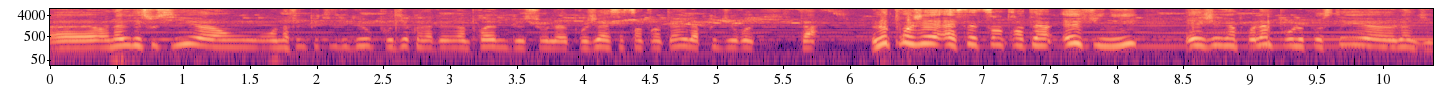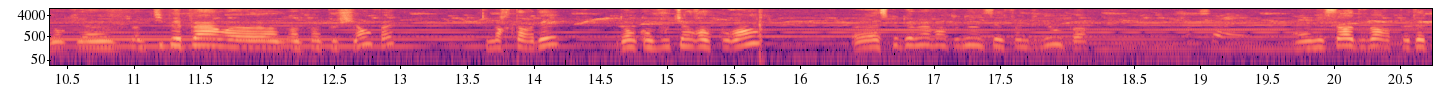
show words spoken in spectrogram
Euh, on a eu des soucis, euh, on, on a fait une petite vidéo pour dire qu'on avait un problème de- sur le projet S731, il a pris du... re- Enfin, le projet S731 est fini, et j'ai eu un problème pour le poster euh, lundi. Donc il y a un, un petit pépin euh, un, peu, un peu chiant en fait, qui m'a retardé. Donc on vous tiendra au courant. Euh, Est-ce que demain, vendredi, on essaie de faire une vidéo ou pas? On essaiera de voir peut-être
